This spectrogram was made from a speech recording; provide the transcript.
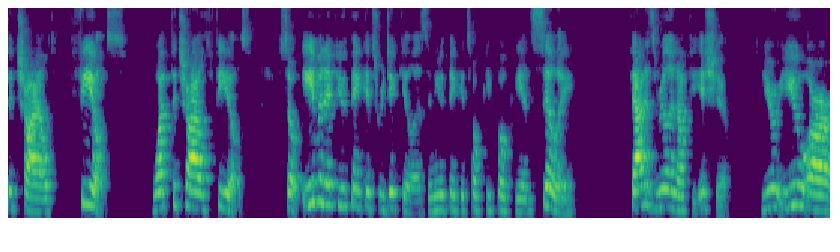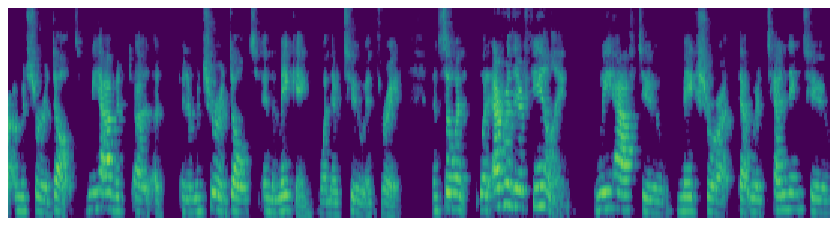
the child feels. What the child feels. So even if you think it's ridiculous and you think it's hokey pokey and silly, that is really not the issue. You you are a mature adult. We have a, a, a, mature adult in the making when they're two and three, and so when whatever they're feeling, we have to make sure that we're tending to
